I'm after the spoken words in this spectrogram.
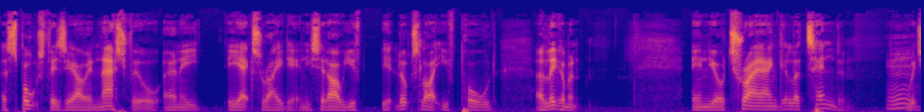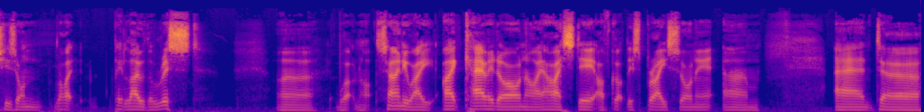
a sports physio in Nashville, and he he X-rayed it, and he said, "Oh, you've it looks like you've pulled a ligament in your triangular tendon, which is on right below the wrist." uh, whatnot. So anyway, I carried on. I iced it. I've got this brace on it, um, and uh,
